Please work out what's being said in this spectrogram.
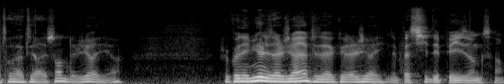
très intéressant de l'Algérie. Hein. Je connais mieux les Algériens que, l'Algérie. On n'est pas si dépaysant que ça.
